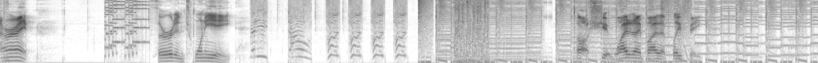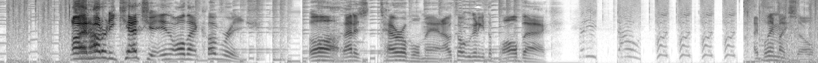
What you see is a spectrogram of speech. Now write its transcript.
Alright. Third and 28. Oh shit, why did I buy that play fake? Oh, and how did he catch it in all that coverage? Oh, that is terrible, man. I thought we were going to get the ball back. I blame myself.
